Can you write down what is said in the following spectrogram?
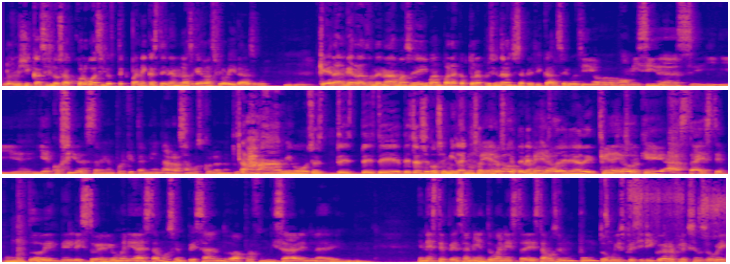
los mexicas y los acolguas y los tecpanecas tenían las guerras floridas, güey. Que eran guerras donde nada más se iban para capturar prisioneros y sacrificarse, güey. Sí, homicidas y, ecocidas también, porque también arrasamos con la naturaleza. Ajá, amigo. O sea, desde, desde hace 12 mil años al menos que tenemos esta idea de. Creo que hasta este punto de, la historia de la humanidad estamos empezando a profundizar en la. En, en este pensamiento, en esta, estamos en un punto muy específico de reflexión sobre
